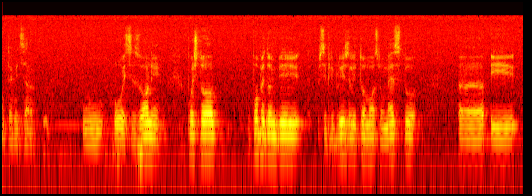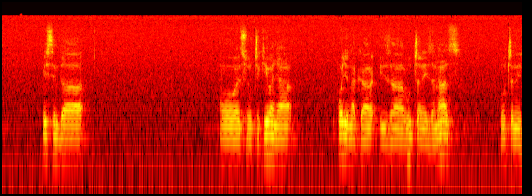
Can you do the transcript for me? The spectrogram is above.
utakmica u ovoj sezoni, pošto pobedom bi se približili tom osmom mestu e, i mislim da ove su očekivanja podjednaka i za Lučane i za nas. Lučani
